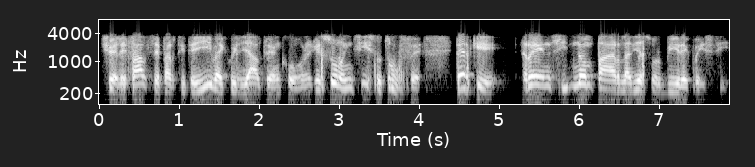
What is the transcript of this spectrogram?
cioè le false partite IVA e quegli altri ancora, che sono, insisto, truffe. Perché Renzi non parla di assorbire questi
